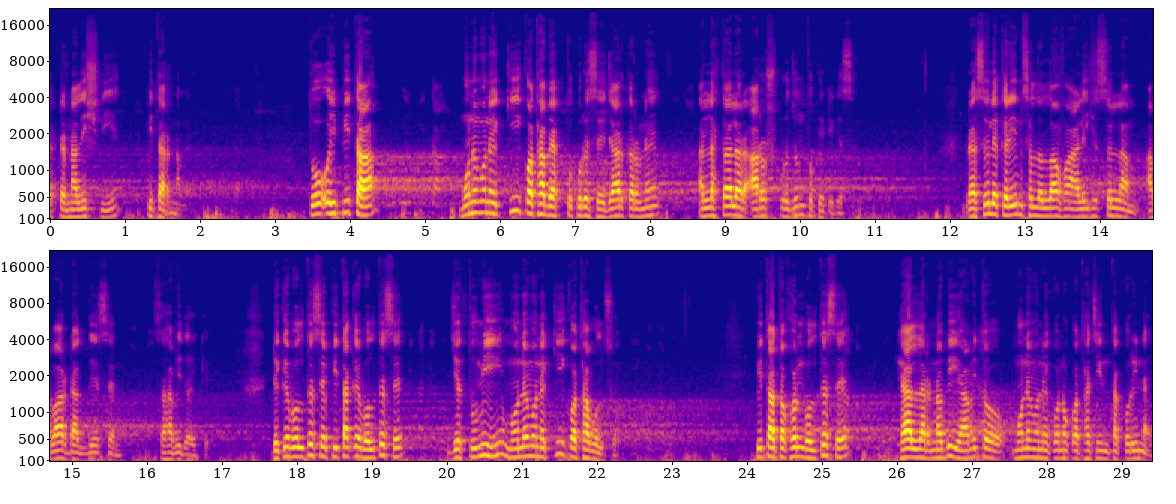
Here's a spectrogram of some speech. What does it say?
একটা নালিশ নিয়ে পিতার নামে। তো ওই পিতা মনে মনে কি কথা ব্যক্ত করেছে, যার কারণে আল্লাহ তালার আরস পর্যন্ত কেঁপে গেছে। রাসুল করিম সাল্লাহ আলী সাল্লাম আবার ডাক দিয়েছেন সাহাবিদয়কে ডেকে বলতেছে, পিতাকে বলতেছে যে, তুমি মনে মনে কি কথা বলছো? পিতা তখন বলতেছে, হে আল্লাহর নবী, আমি তো মনে মনে কোনো কথা চিন্তা করি নাই।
